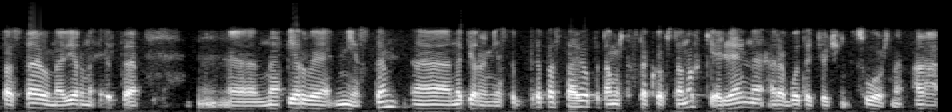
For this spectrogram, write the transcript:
поставил, наверное, это э, на первое место. Э, На первое место это поставил, потому что в такой обстановке реально работать очень сложно. А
